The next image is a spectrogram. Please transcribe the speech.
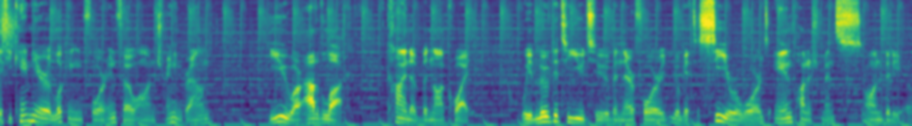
If you came here looking for info on Training Ground, you are out of luck. Kind of, but not quite. We've moved it to YouTube, and therefore you'll get to see your rewards and punishments on video.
